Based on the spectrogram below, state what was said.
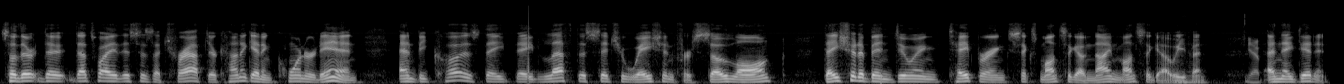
So they're, they're, that's why this is a trap. They're kind of getting cornered in. And because they, they left the situation for so long – they should have been doing tapering six months ago, nine months ago, mm-hmm. even. Yep. And they didn't.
